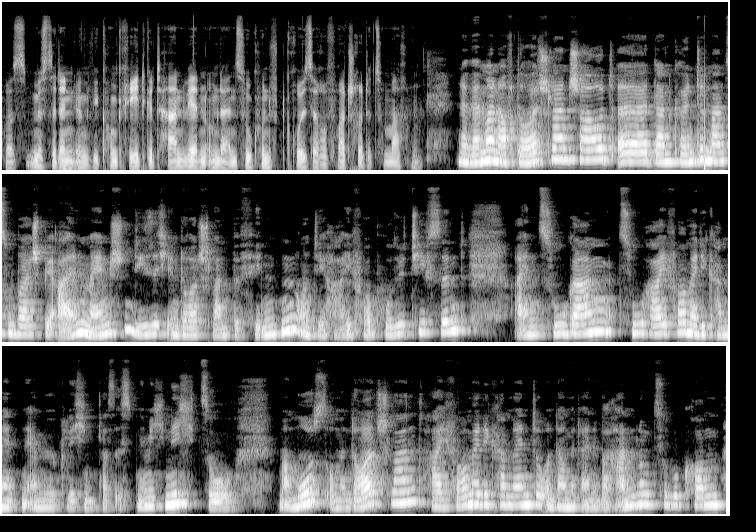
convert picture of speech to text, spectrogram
Was müsste denn irgendwie konkret getan werden, um da in Zukunft größere Fortschritte zu machen? Na, wenn man auf Deutschland schaut, äh, dann könnte man zum Beispiel allen Menschen, die sich in Deutschland befinden und die HIV-positiv sind, einen Zugang zu HIV-Medikamenten ermöglichen. Das ist nämlich nicht so. Man muss, um in Deutschland HIV-Medikamente und damit eine Behandlung zu bekommen,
